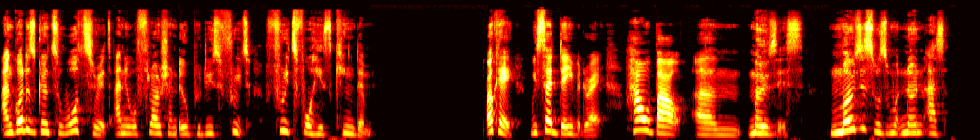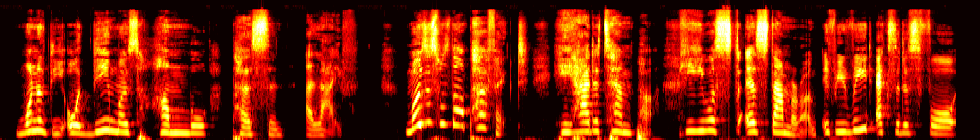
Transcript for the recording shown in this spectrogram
and God is going to water it, and it will flourish and it will produce fruit, fruit for his kingdom. Okay, we said David, right? How about um, Moses? Moses was known as one of the or the most humble person alive. Moses was not perfect. He had a temper. He was a stammerer. If we read Exodus 4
